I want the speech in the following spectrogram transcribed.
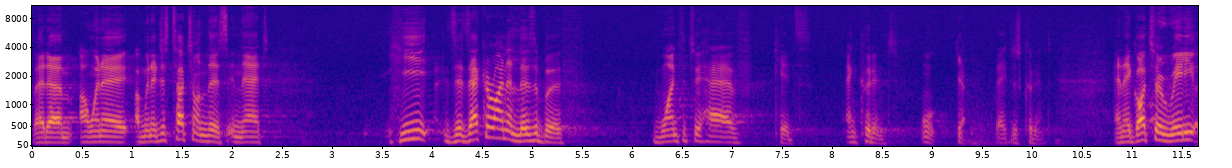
But um, I wanna, I'm going to just touch on this in that he, Zechariah and Elizabeth wanted to have kids and couldn't. Or, yeah, they just couldn't. And they got to a really,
